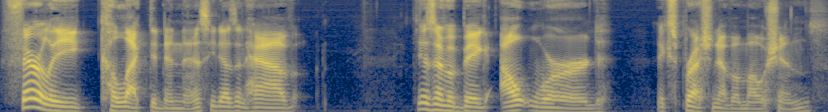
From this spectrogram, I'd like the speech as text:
fairly collected in this. He doesn't have he doesn't have a big outward expression of emotions.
